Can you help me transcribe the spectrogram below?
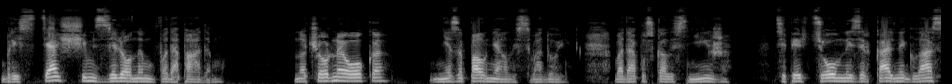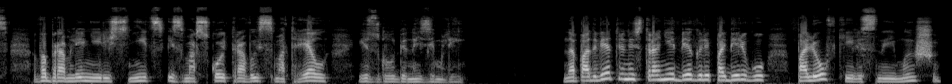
блестящим зеленым водопадом. Но черное око не заполнялось водой. Вода опускалась ниже. Теперь темный зеркальный глаз в обрамлении ресниц из морской травы смотрел из глубины земли. На подветренной стороне бегали по берегу полевки и лесные мыши.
